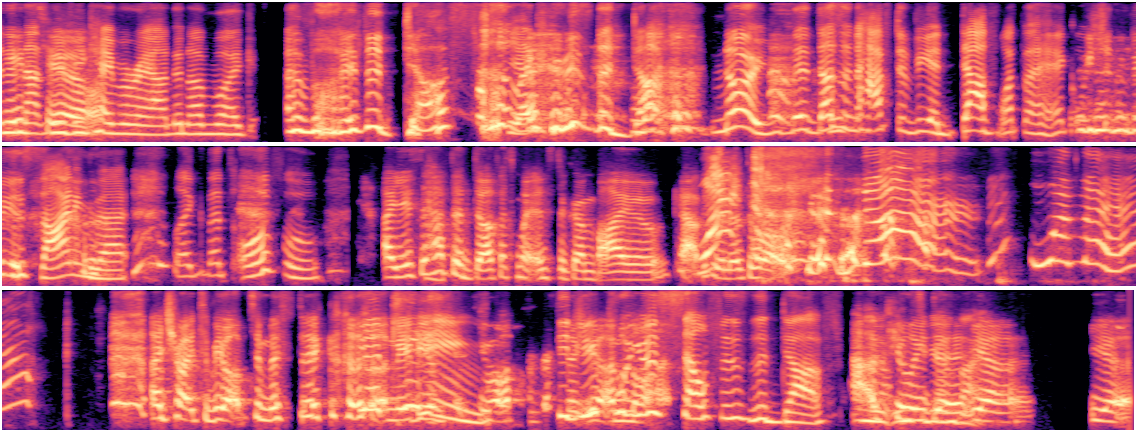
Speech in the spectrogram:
and then Me that too. movie came around, and I'm like, am I the duff? like, who's the duff? no, there doesn't have to be a duff. What the heck? We shouldn't be assigning that. Like, that's awful. I used to have the duff as my Instagram bio caption what? as well. no! What the hell? I tried to be optimistic. You're kidding. Did you yeah, put yourself as the duff? I actually did. Bio? Yeah. Yeah.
